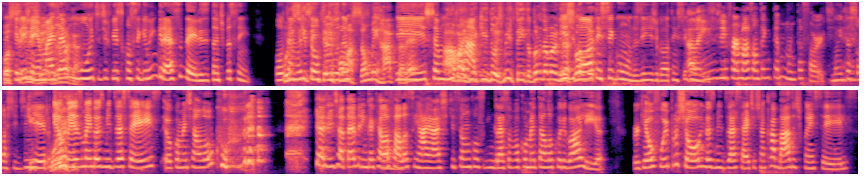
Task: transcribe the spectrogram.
Possa que ser eles que eles venham. Mas é muito difícil conseguir o ingresso deles. Então, tipo assim, ou Por tá isso que tem que ter informação bem rápida, né? E isso é muito Ah, vai vir rápido. aqui em 2030, dono da meu E ingresso. esgota em segundos, e esgota em segundos. Além de informação, tem que ter muita sorte. Muita sorte de dinheiro. Eu mesma, em 2016, eu cometi uma loucura. que a gente até brinca que ela Ah. fala assim: ai, acho que se eu não conseguir ingresso, eu vou cometer uma loucura igual a Lia. Porque eu fui pro show em 2017, eu tinha acabado de conhecer eles.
